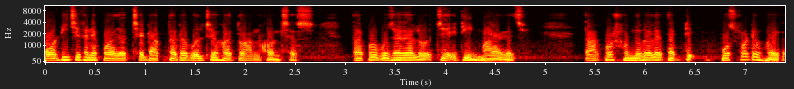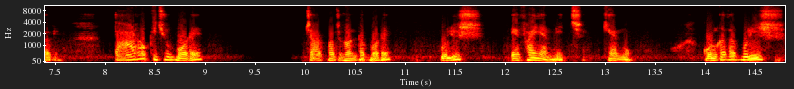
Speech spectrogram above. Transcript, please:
বডি যেখানে পাওয়া যাচ্ছে, ডাক্তাররা বলছে হয়তো আনকনসিয়াস তারপর বোঝা গেল যে এটি মারা গেছে। তারপর সন্ধ্যেবেলায় তার পোস্টমর্টেম হয়ে গেল। তারও কিছু পরে চার পাঁচ ঘণ্টা পরে পুলিশ এফআইআর নিচ্ছে। কেন? কলকাতা পুলিশ,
